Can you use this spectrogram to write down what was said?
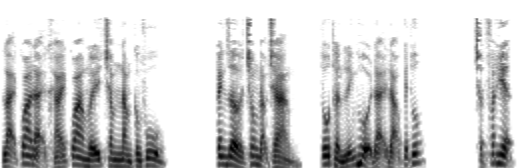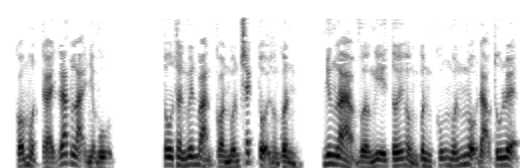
lại qua đại khái qua mấy trăm năm công phu. Canh giờ trong đạo tràng, tô thần lĩnh hội đại đạo kết thúc. Chợt phát hiện, có một cái gác lại nhiệm vụ tô thần nguyên bản còn muốn trách tội hồng quân, nhưng là vừa nghĩ tới hồng quân cũng muốn ngộ đạo tu luyện,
